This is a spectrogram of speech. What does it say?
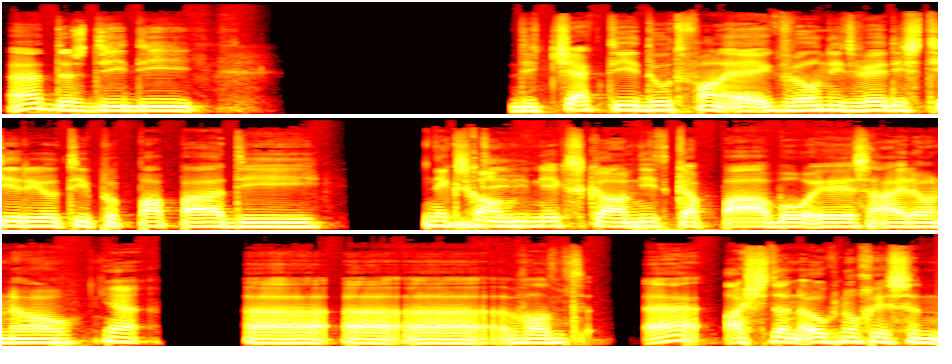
hè, dus die, die, die check die je doet van hey, ik wil niet weer die stereotype papa die, Niks kan. die niks kan, niet capabel is, I don't know. Ja. Eh, eh, eh, want hè, als je dan ook nog eens een,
